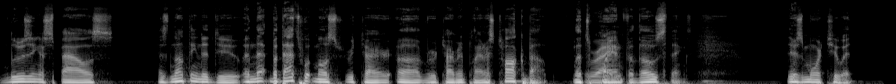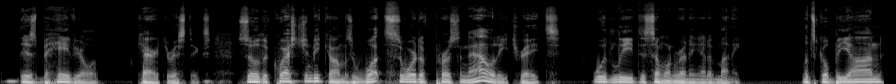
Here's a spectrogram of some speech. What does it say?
losing a spouse has nothing to do, and that. But that's what most retire uh, retirement planners talk about. Let's Right. plan for those things. There's more to it. There's behavioral characteristics. So the question becomes what sort of personality traits would lead to someone running out of money? Let's go beyond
